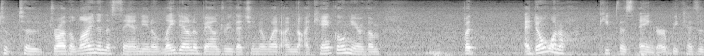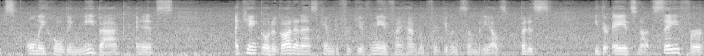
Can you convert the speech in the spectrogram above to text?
to, to draw the line in the sand, you know, lay down a boundary that you know what, I'm not I can't go near them. But I don't want to keep this anger because it's only holding me back and it's I can't go to God and ask him to forgive me if I haven't forgiven somebody else. But it's either A it's not safe or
